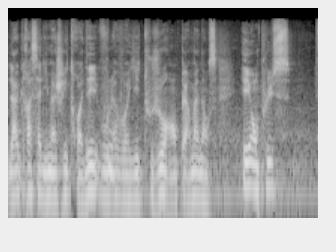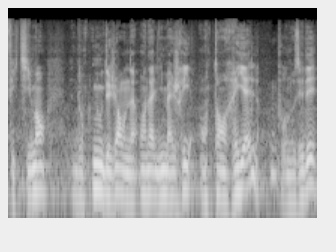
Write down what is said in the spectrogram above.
là, grâce à l'imagerie 3D, vous la voyez toujours en permanence. Et en plus, effectivement, donc nous déjà, on a, a l'imagerie en temps réel pour nous aider,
